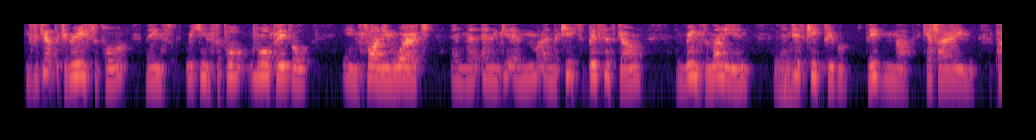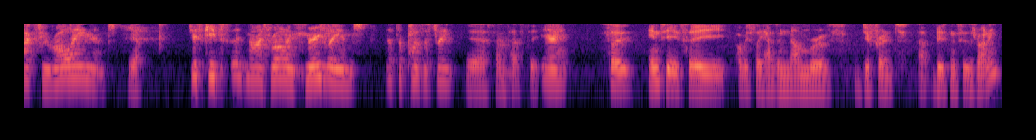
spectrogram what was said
If we got the community support, means we can support more people in finding work, and uh, the, and and and it keeps the business going and brings the money in, and mm. just keeps people keeping the cafe and Park Street rolling, and Yeah. just keeps it nice rolling smoothly, and that's a positive thing. Yeah, fantastic. Yeah, So, NCEC obviously has a number of different uh, businesses running,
